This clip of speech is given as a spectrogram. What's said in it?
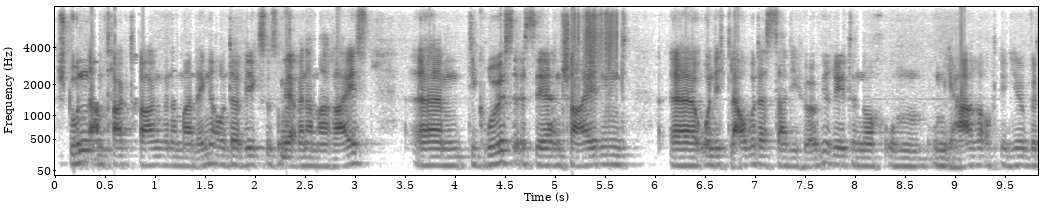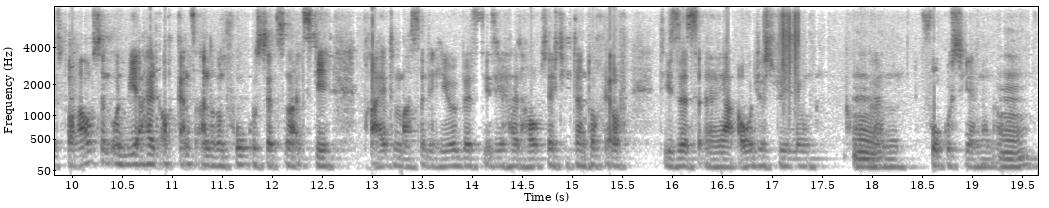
Stunden am Tag tragen, wenn er mal länger unterwegs ist oder ja. wenn er mal reist. Ähm, die Größe ist sehr entscheidend. Äh, und ich glaube, dass da die Hörgeräte noch um, um Jahre auch den Hearables voraus sind und wir halt auch ganz anderen Fokus setzen als die breite Masse der Hearables, die sich halt hauptsächlich dann doch auf dieses äh, ja, Audio-Streaming mhm. ähm, fokussieren. Dann auch. Mhm.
